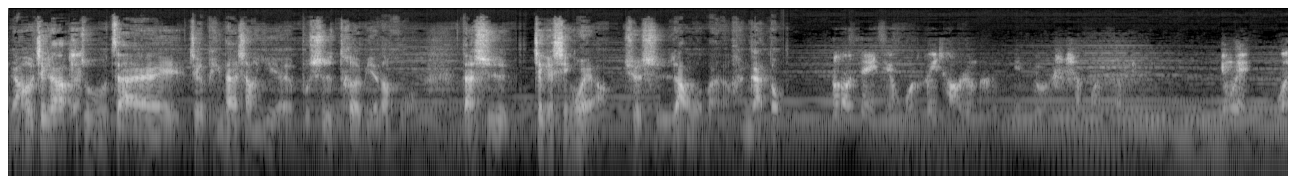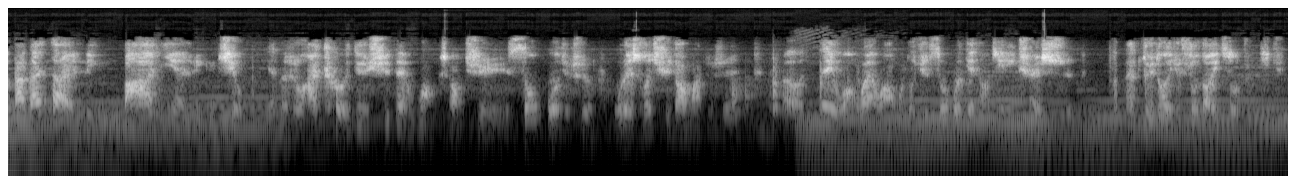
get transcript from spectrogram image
然后这个 UP 主在这个平台上也不是特别的火，但是这个行为啊，确实让我们很感动。说到这一点，我非常认可一点就是什么呢？因为我大概在零八年、零九年的时候，还特地去在网上去搜过，就是无论什么渠道嘛，就是呃内网外网，我都去搜过《电脑精灵》，确实可能最多也就搜到一首主题曲，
